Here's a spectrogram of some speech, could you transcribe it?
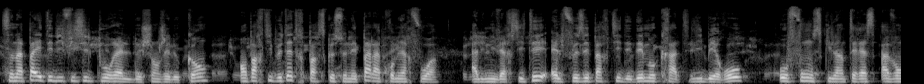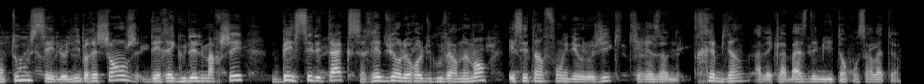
ça n'a pas été difficile pour elle de changer de camp, en partie peut-être parce que ce n'est pas la première fois. À l'université, elle faisait partie des démocrates libéraux, au fond, ce qui l'intéresse avant tout, c'est le libre-échange, déréguler le marché, baisser les taxes, réduire le rôle du gouvernement, et c'est un fond idéologique qui résonne très bien avec la base des militants conservateurs.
